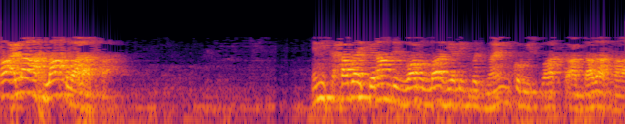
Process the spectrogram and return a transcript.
اعلی اخلاق والا تھا. یعنی صحابہ کرام رضوان اللہ علیہ مجمعین کو بھی اس بات کا اندازہ تھا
